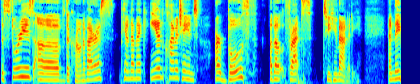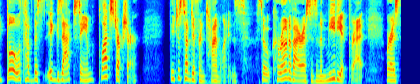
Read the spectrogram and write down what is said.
The stories of the coronavirus pandemic and climate change are both about threats to humanity. And they both have this exact same plot structure. They just have different timelines. So, coronavirus is an immediate threat, whereas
